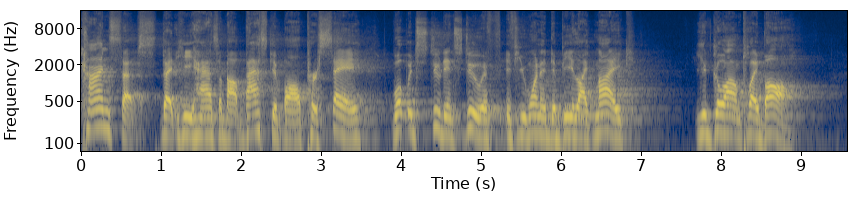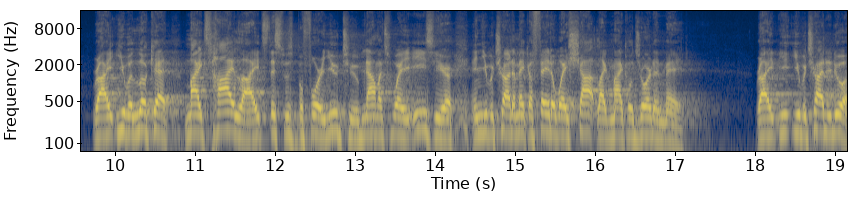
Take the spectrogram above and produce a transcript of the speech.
concepts that he has about basketball per se. What would students do if, if you wanted to be like Mike? you'd go out and play ball, right? You would look at Mike's highlights. This was before YouTube. Now it's way easier. And you would try to make a fadeaway shot like Michael Jordan made, right? You, you would try to do a,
